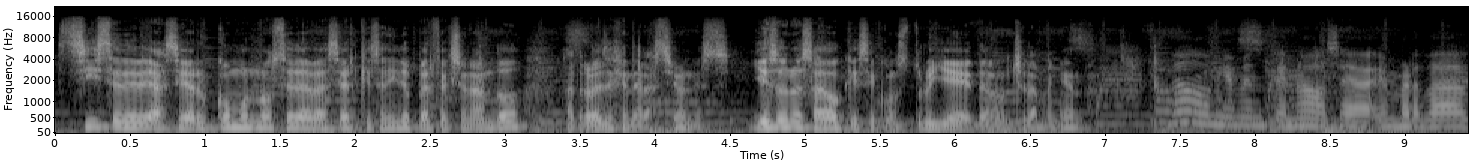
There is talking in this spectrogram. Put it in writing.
sí se debe hacer, cómo no se debe hacer, que se han ido perfeccionando a través de generaciones. Y eso no es algo que se construye de la noche a la mañana. No, obviamente no. O sea, en verdad.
